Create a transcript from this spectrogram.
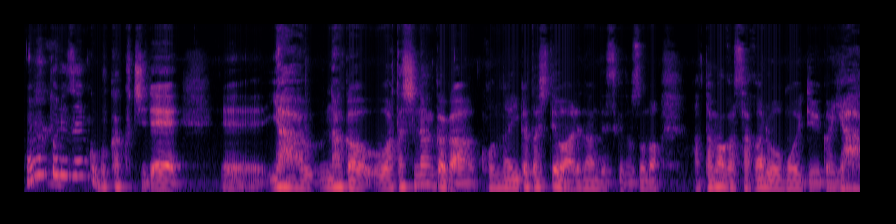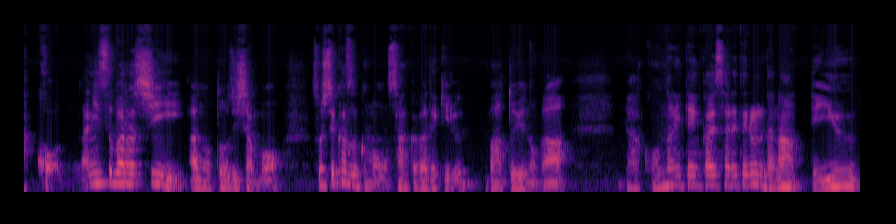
本当に全国各地で、えーいやー、なんか、私なんかがこんな言い方してはあれなんですけど、その、頭が下がる思いというか、いや、こんなに素晴らしい、あの、当事者も、そして家族も参加ができる場というのが、いや、こんなに展開されてるんだなっていう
